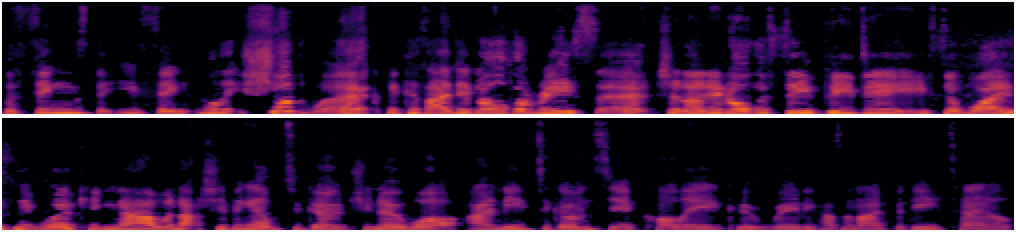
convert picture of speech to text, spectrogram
the things that you think, well, it should work because I did all the research and I did all the CPD. So why isn't it working now? And actually being able to go, do you know what? I need to go and see a colleague who really has an eye for detail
